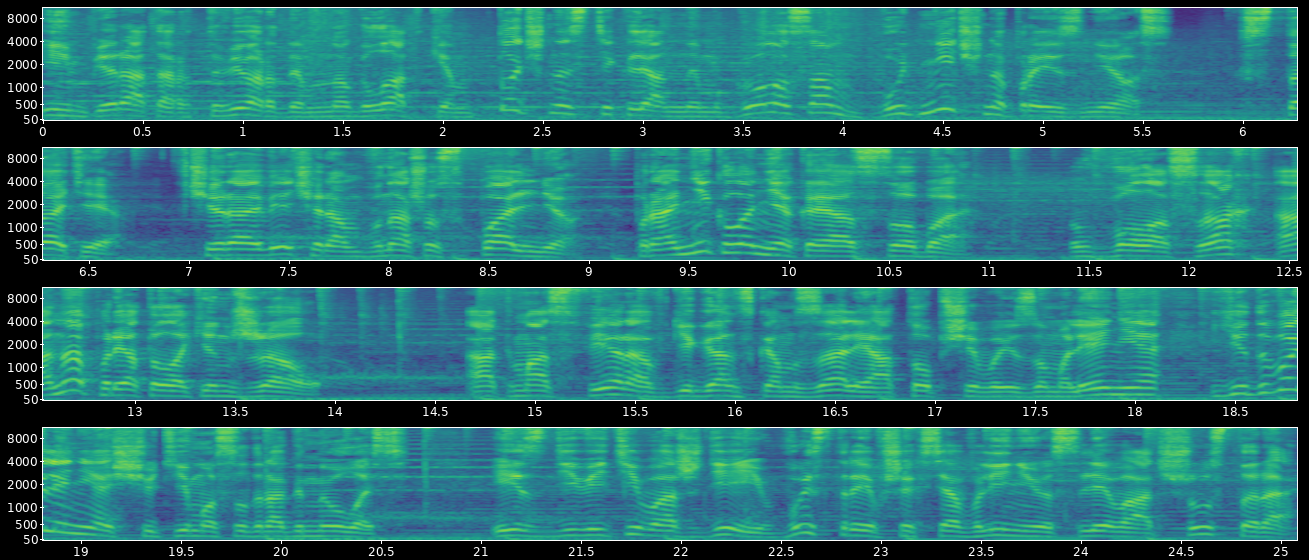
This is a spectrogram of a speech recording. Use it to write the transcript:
император твердым, но гладким, точно стеклянным голосом буднично произнес «Кстати, вчера вечером в нашу спальню проникла некая особа. В волосах она прятала кинжал». Атмосфера в гигантском зале от общего изумления едва ли не ощутимо содрогнулась. Из девяти вождей, выстроившихся в линию слева от Шустера,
